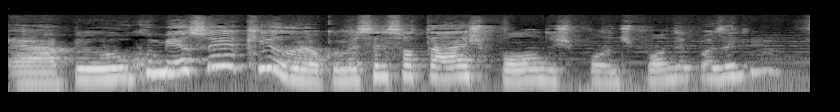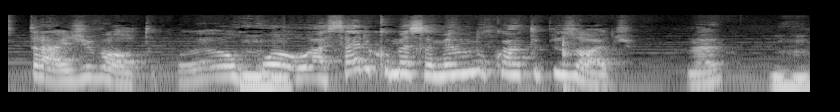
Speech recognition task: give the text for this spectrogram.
é, o começo é aquilo, né? O começo ele só tá expondo, expondo, expondo, depois ele traz de volta. Uhum. A série começa mesmo no quarto episódio, né? Uhum.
